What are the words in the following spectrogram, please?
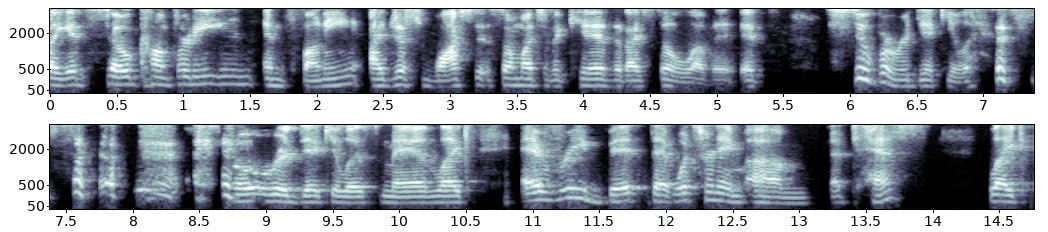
Like it's so comforting and funny. I just watched it so much as a kid that I still love it. It's super ridiculous. so ridiculous, man. Like every bit that what's her name? Um, uh, Tess. Like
